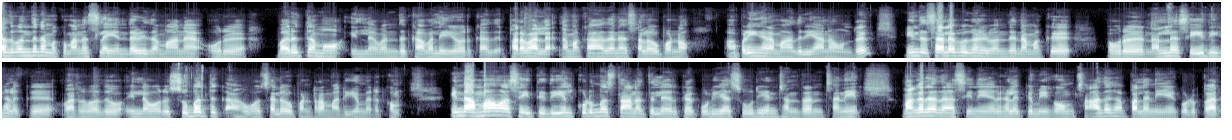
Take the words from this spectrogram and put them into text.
அது வந்து நமக்கு மனசுல எந்த விதமான ஒரு வருத்தமோ இல்லை வந்து கவலையோ இருக்காது. பரவாயில்ல நமக்காக தானே செலவு பண்ணோம் அப்படிங்கிற மாதிரியான ஒன்று. இந்த செலவுகள் வந்து நமக்கு ஒரு நல்ல செய்திகளுக்கு வருவதோ இல்லை ஒரு சுபத்துக்காகவோ செலவு பண்ணுற மாதிரியும் இருக்கும். இந்த அமாவாசை திதியில் குடும்பஸ்தானத்தில் இருக்கக்கூடிய சூரியன் சந்திரன் சனி மகர ராசி நேயர்களுக்கு மிகவும் சாதக பலனையே கொடுப்பார்.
